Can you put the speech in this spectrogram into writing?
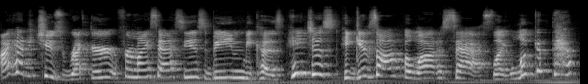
I had to choose Wrecker for my sassiest bean because he just, he gives off a lot of sass. Like, look at that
